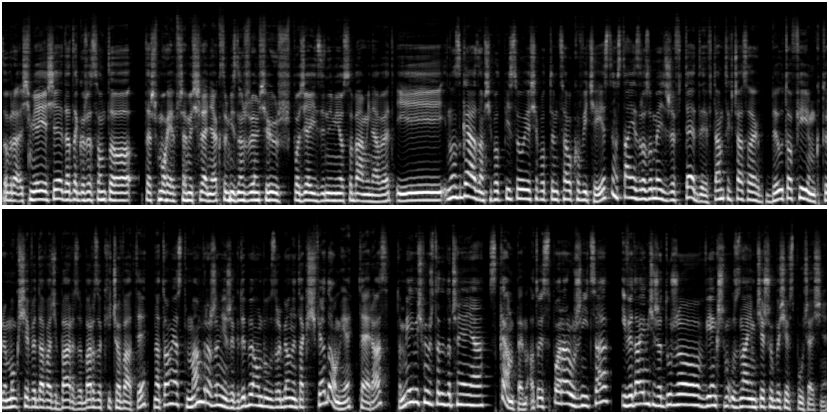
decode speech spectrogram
Dobra, śmieję się, dlatego że są to też moje przemyślenia, którymi zdążyłem się już podzielić z innymi osobami nawet. I no zgadzam się, podpisuję się pod tym całkowicie. Jestem w stanie zrozumieć, że wtedy, w tamtych czasach, był to film, który mógł się wydawać bardzo, bardzo kiczowaty. Natomiast mam wrażenie, że gdyby on był zrobiony tak świadomie, teraz, to mielibyśmy już wtedy do czynienia z kampem. A to jest spora różnica i wydaje mi się, że dużo większym uznaniem cieszyłby się współcześnie.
